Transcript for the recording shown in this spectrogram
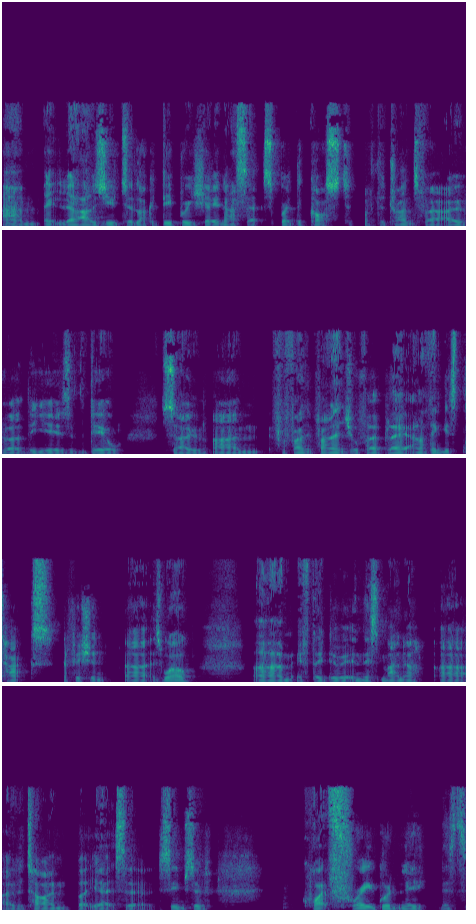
um, it allows you to like a depreciating asset spread the cost of the transfer over the years of the deal. So um, for financial fair play, and I think it's tax efficient uh, as well um, if they do it in this manner uh, over time. But yeah, uh, it seems to have quite fragrantly this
